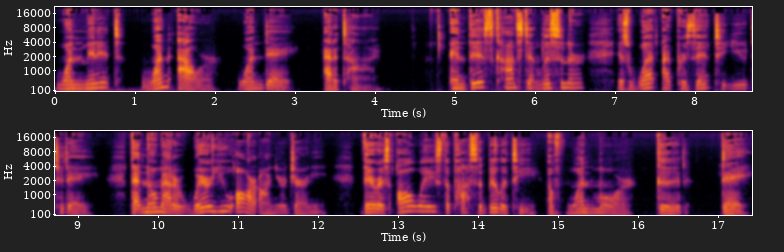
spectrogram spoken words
one minute, one hour, one day at a time. And this constant listener is what I present to you today, that no matter where you are on your journey, there is always the possibility of one more good day.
